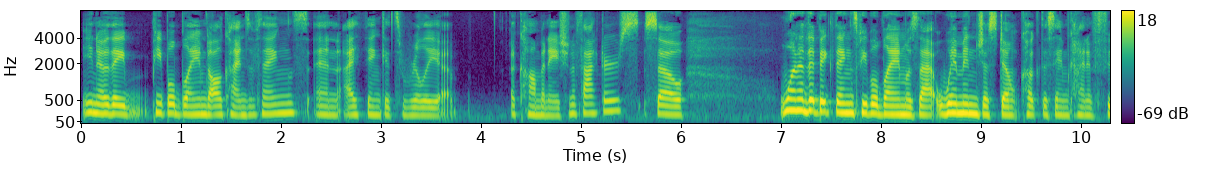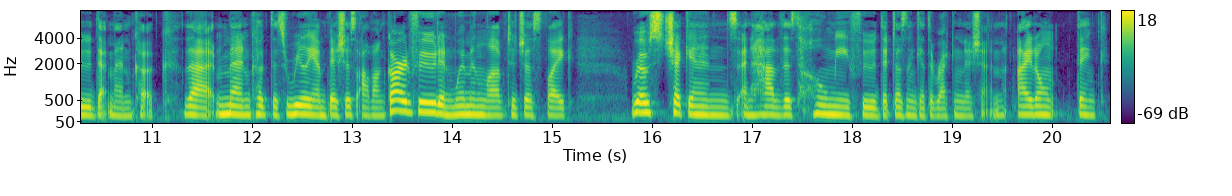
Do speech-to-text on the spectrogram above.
you know, they people blamed all kinds of things. And I think it's really a, a combination of factors. So one of the big things people blame was that women just don't cook the same kind of food that men cook. That men cook this really ambitious avant garde food, and women love to just like roast chickens and have this homey food that doesn't get the recognition. I don't think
